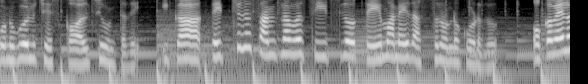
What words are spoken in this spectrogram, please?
కొనుగోలు చేసుకోవాల్సి ఉంటుంది. ఇక తెచ్చిన సన్ఫ్లవర్ సీడ్స్లో తేమ అనేది అస్సలు ఉండకూడదు. ఒకవేళ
